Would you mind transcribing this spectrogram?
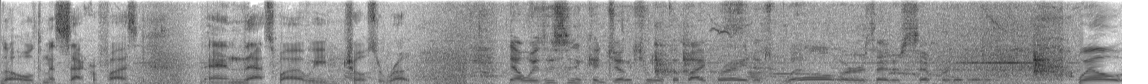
the ultimate sacrifice, and that's why we chose to ruck. Now, was this in conjunction with the bike ride as well, or is that a separate event? Well,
